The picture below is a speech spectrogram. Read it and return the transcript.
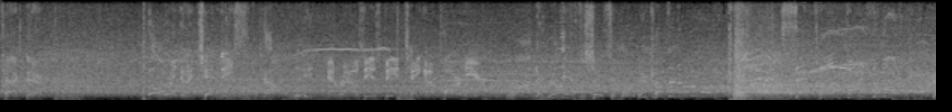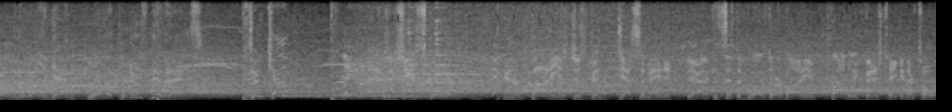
Contact there. Oh, right to the kidneys. Golly. And Rousey is being taken apart here. Ronda really has to show some more. Here comes another one. Diving senton finds the mark. Going to the well again. Will it produce dividends? Two count. Late in the match, and she has scored. And her body has just been decimated. Yeah, the consistent blows to her body have probably finished taking their toll.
